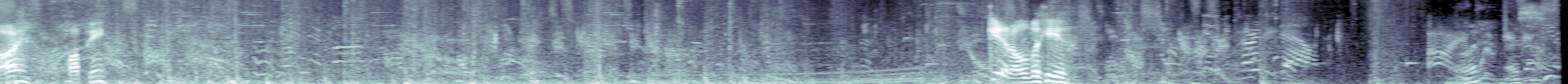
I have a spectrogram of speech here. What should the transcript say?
Alright, hopping. Get over here. Alright, nice.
